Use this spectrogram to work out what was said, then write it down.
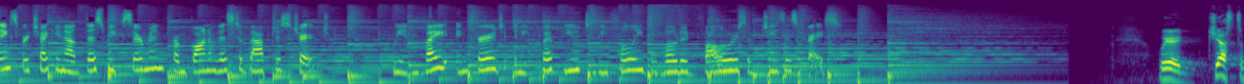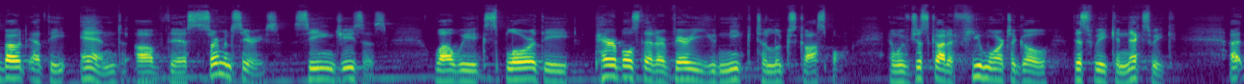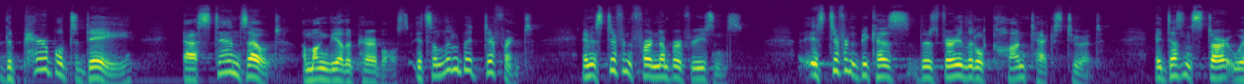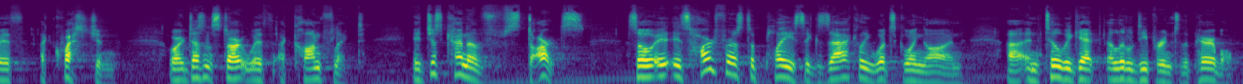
Thanks for checking out this week's sermon from Bonavista Baptist Church. We invite, encourage, and equip you to be fully devoted followers of Jesus Christ. We're just about at the end of this sermon series, Seeing Jesus, while we explore the parables that are very unique to Luke's gospel. And we've just got a few more to go this week and next week. Uh, the parable today uh, stands out among the other parables. It's a little bit different, and it's different for a number of reasons. It's different because there's very little context to it. It doesn't start with a question, or it doesn't start with a conflict. It just kind of starts. So it's hard for us to place exactly what's going on uh, until we get a little deeper into the parable.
